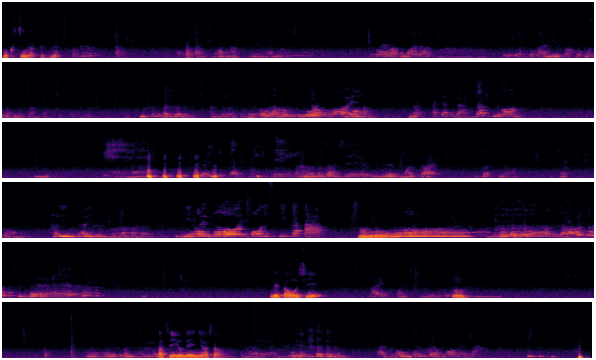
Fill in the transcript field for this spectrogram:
無口になってるね。もう一回 Rất ngon ロン Nihongo oishikata うーん。なんだへレタ美味しい？はい、美味しいです。うん。暑いよね、ニワさん。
